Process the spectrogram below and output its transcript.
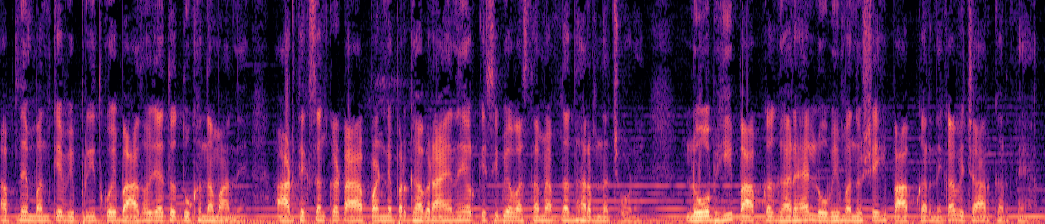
अपने मन के विपरीत कोई बात हो जाए तो दुख न माने। आर्थिक संकट आ पड़ने पर घबराए नहीं और किसी भी अवस्था में अपना धर्म न छोड़े। लोभ ही पाप का घर है, लोभी मनुष्य ही पाप करने का विचार करते हैं।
